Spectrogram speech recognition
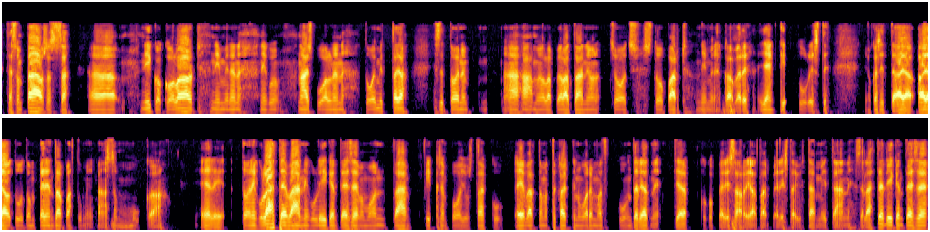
tässä on pääosassa ää, Nico Collard-niminen niin kuin naispuolinen toimittaja. Ja sitten toinen ää, hahmo, jolla pelataan, niin on George Stoppard-niminen kaveri, jenkkituristi, joka sitten aja, ajautuu tuon pelin tapahtumien kanssa mukaan. Eli toi niin kuin lähtee vähän niin kuin liikenteeseen. Mä voin nyt vähän pikkasen pohjustaa, kun ei välttämättä kaikki nuorimmat kuuntelijat niin tiedä koko pelisarjaa tai pelistä yhtään mitään. Niin se lähtee liikenteeseen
